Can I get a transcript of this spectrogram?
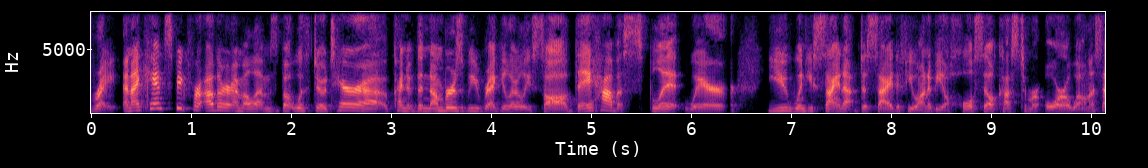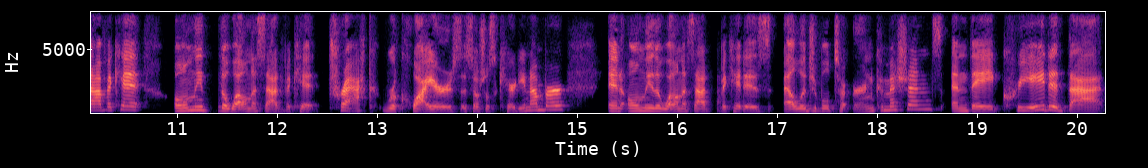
Right. And I can't speak for other MLMs, but with doTERRA, kind of the numbers we regularly saw, they have a split where you, when you sign up, decide if you want to be a wholesale customer or a wellness advocate. Only the wellness advocate track requires a social security number and only the wellness advocate is eligible to earn commissions. And they created that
